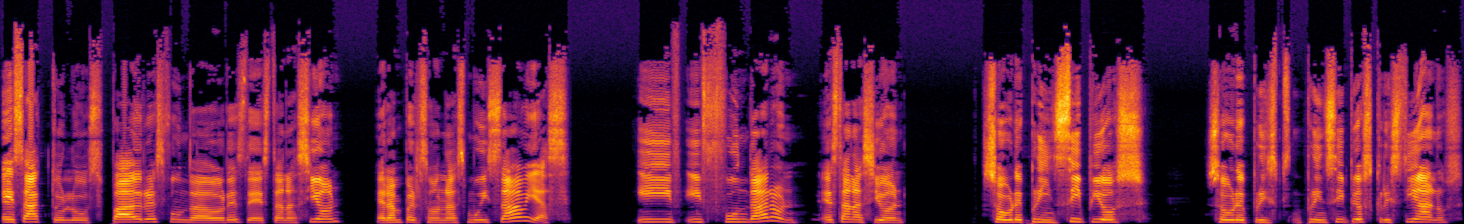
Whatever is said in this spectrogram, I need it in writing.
Exacto, los padres fundadores de esta nación eran personas muy sabias y, y fundaron esta nación sobre principios, sobre principios cristianos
